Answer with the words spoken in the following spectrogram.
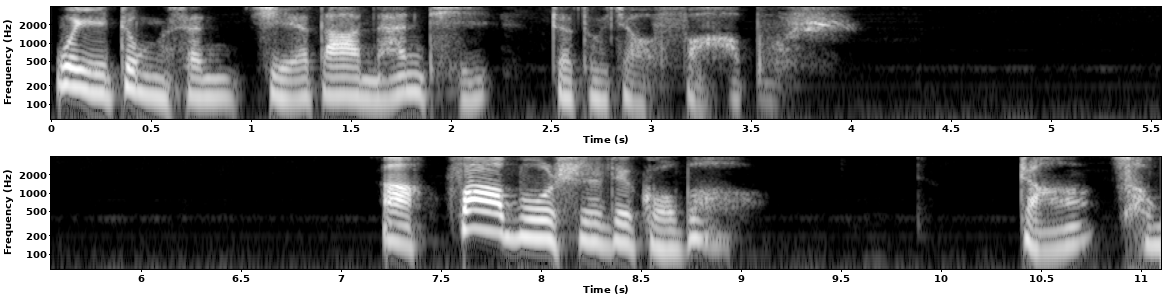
为众生解答难题，这都叫法布施。啊，法布施的果报。长聪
